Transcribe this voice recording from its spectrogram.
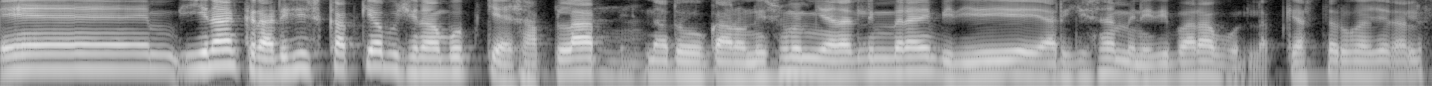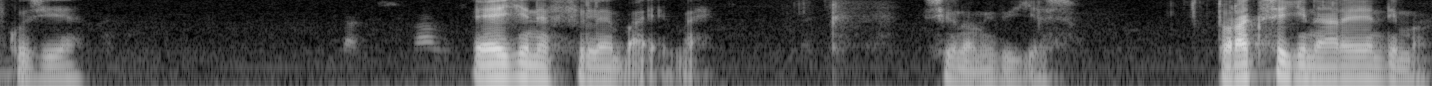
Ε, ή να κρατήσεις κάποια που κοινά που πιες, απλά Μμμ. να το κανονίσουμε μια άλλη μέρα επειδή αρχίσαμε ήδη πάρα πολλά. Πιάσ' τα ρούχα και έλα Λευκοσία. Έγινε φίλε, bye, bye. Συγγνώμη δουλειές. Τώρα ξεκινά ρε έντοιμα.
